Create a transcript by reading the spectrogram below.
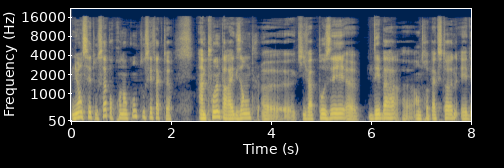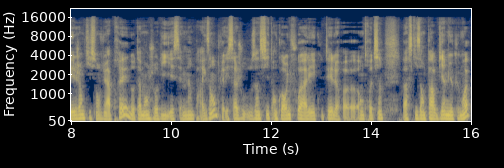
nuancer tout ça pour prendre en compte tous ces facteurs. Un point, par exemple, euh, qui va poser euh, débat euh, entre Paxton et des gens qui sont venus après, notamment Joly et Semelin par exemple, et ça je vous incite encore une fois à aller écouter leur entretien parce qu'ils en parlent bien mieux que moi,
